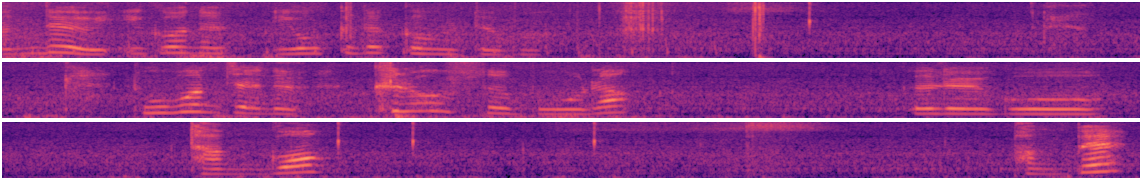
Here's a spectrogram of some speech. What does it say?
안 돼요. 이거는, 이거 클릭하면 되고. 두 번째는 크로스보랑, 그리고 단검, 방패, 목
